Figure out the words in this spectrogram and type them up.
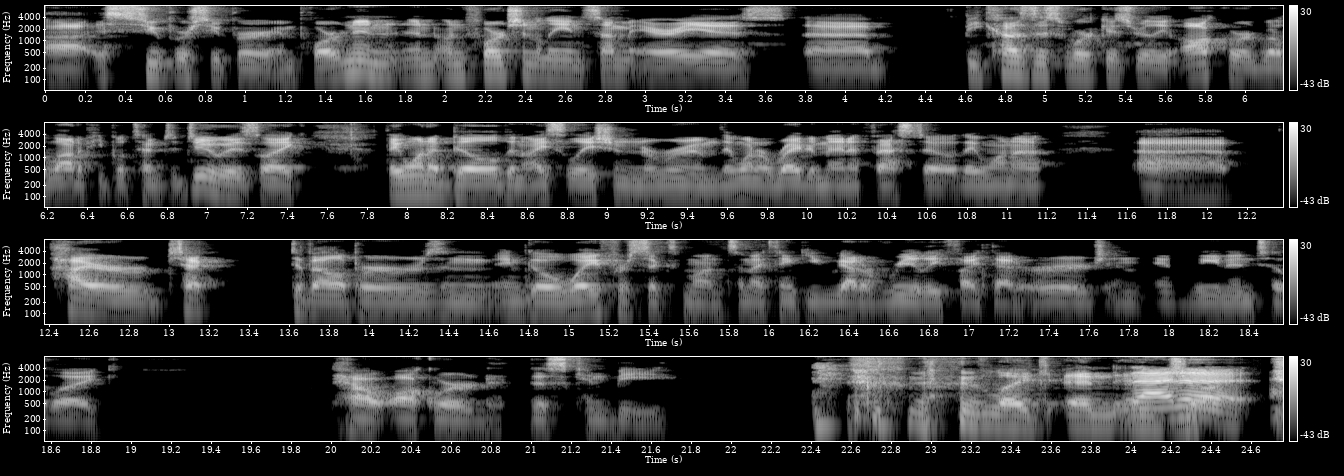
uh, is super super important. And, and, unfortunately in some areas uh, because this work is really awkward, what a lot of people tend to do is like they want to build an isolation in a room. They want to write a manifesto. They want to uh, hire tech developers and, and go away for six months. And I think you've got to really fight that urge and, and lean into like how awkward this can be. like and, and that, uh...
